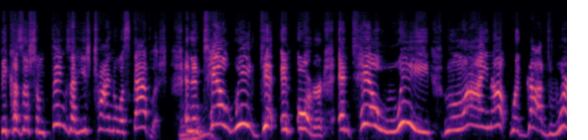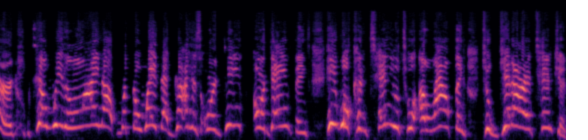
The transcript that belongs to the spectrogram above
because there's some things that He's trying to establish. And Mhm. until we get in order, until we line up with God's word, till we line up with the way that God has ordained ordained things, He will continue to allow things to get our attention.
